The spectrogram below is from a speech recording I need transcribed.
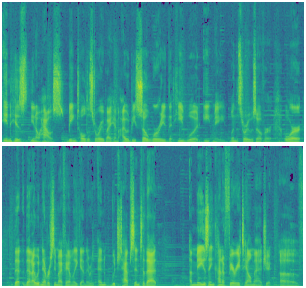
in his, you know, house being told a story by him, I would be so worried that he would eat me when the story was over, or that that I would never see my family again. Was, and which taps into that amazing kind of fairy tale magic of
